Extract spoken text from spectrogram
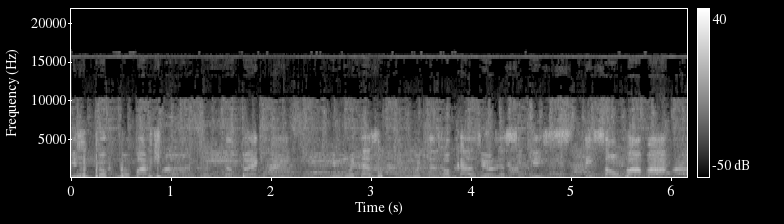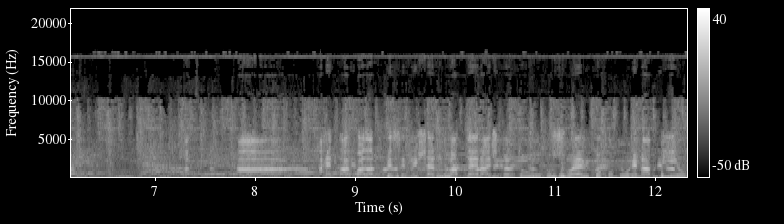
Isso preocupou bastante. Tanto é que em muitas, em muitas ocasiões assim, quem, quem salvava a, a retaguarda do PCDista eram os laterais, tanto o Suelton como o Renatinho,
